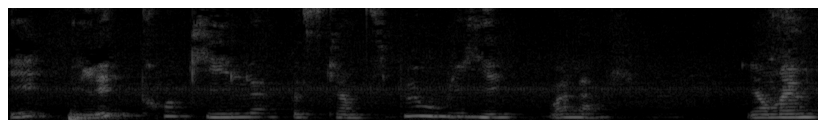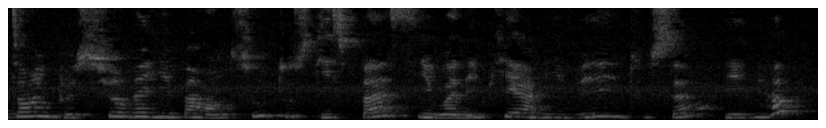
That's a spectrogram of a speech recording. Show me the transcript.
et il est tranquille parce qu'il est un petit peu oublié. Voilà. Et en même temps, il peut surveiller par en dessous tout ce qui se passe. Il voit des pieds arriver et tout ça. Et hop,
